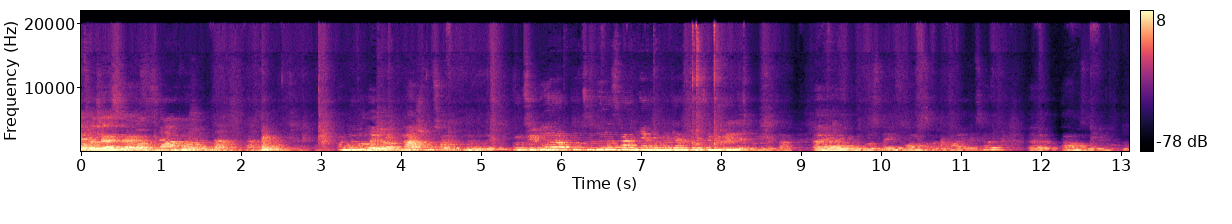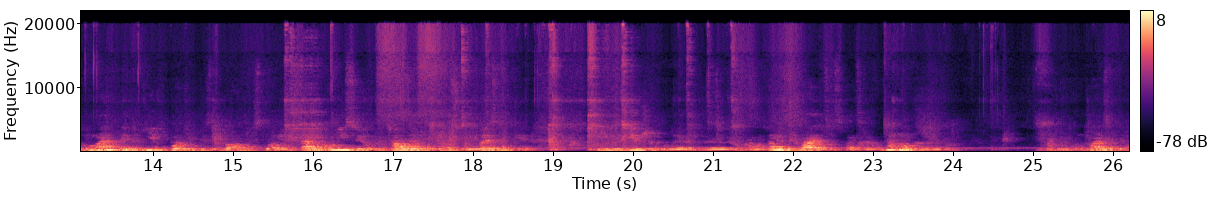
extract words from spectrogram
Може 10, 20. Так, може, так. Там. Наш відсоток невеликий. Процедура, процедура звернення громадян за цим кредитом. є так. Е, В обласний фонд звертається, е, там здають документи, і тоді потім після того ми створюємо себе комісію, опрацьовуємо робимо свої висновки, і тоді вже буде е. Там відкривається спецрахунок, потім контроль за тими.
